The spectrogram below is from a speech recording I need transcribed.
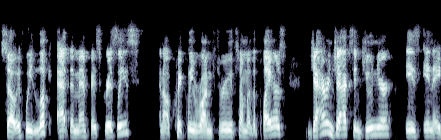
So if we look at the Memphis Grizzlies, and I'll quickly run through some of the players. Jaren Jackson Jr. is in a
